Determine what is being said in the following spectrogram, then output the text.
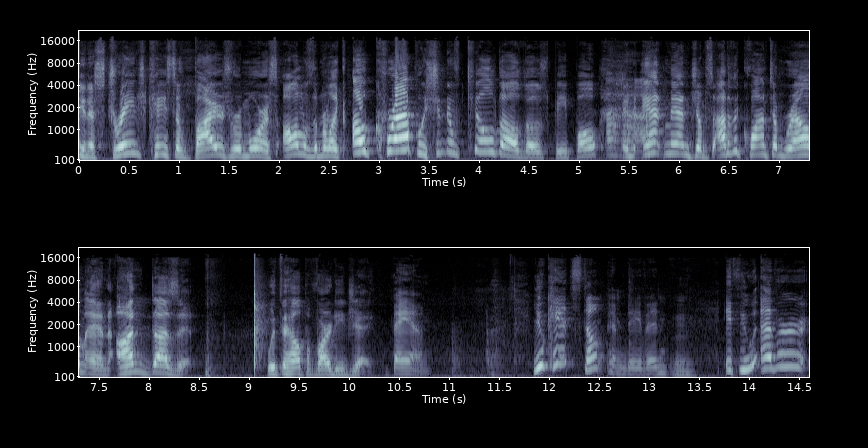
in a strange case of buyer's remorse, all of them are like, "Oh crap, we shouldn't have killed all those people." And Uh-huh. Ant Man jumps out of the quantum realm and undoes it with the help of RDJ. Bam. You can't stump him, David. Hmm. If you ever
